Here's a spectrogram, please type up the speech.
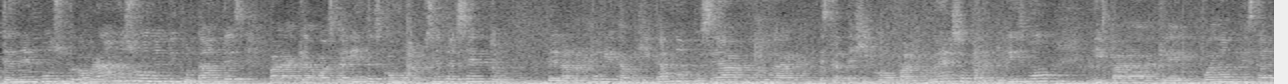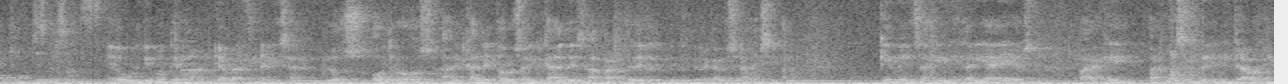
tenemos programas sumamente importantes para que Aguascalientes, como representa el centro de la República Mexicana, pues sea un lugar estratégico para el comercio, para el turismo y para que puedan estar aquí muchas personas. El último tema, ya para finalizar, los otros alcaldes, todos los alcaldes, aparte de, la cabecera municipal, ¿qué mensaje les daría a ellos para que participen y trabajen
